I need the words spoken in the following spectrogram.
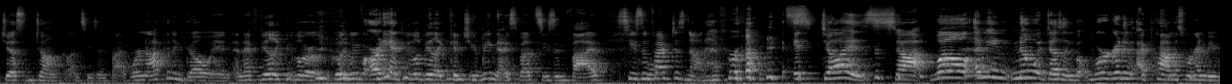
just dunk on season five. We're not gonna go in, and I feel like people are. We've already had people be like, "Could you be nice about season five? Season 5 does not have rights. It does. Stop. Well, I mean, no, it doesn't. But we're gonna. I promise, we're gonna be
